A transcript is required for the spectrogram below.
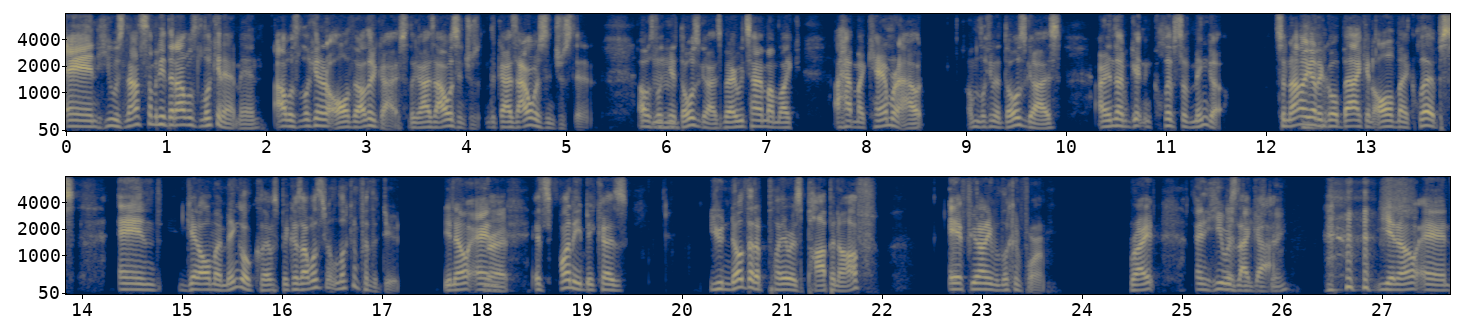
and he was not somebody that I was looking at. Man, I was looking at all the other guys, the guys I was interested, the guys I was interested in. I was looking Mhm. at those guys, but every time I'm like, I have my camera out, I'm looking at those guys. I end up getting clips of Mingo. So now I got to go back in all of my clips and get all my Mingo clips because I wasn't looking for the dude, you know. And right. it's funny because you know that a player is popping off if you're not even looking for him, right? And he was that guy, you know. And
